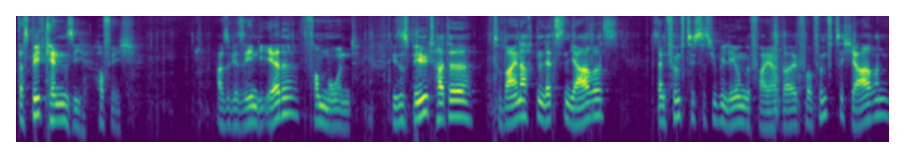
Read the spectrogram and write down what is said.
Das Bild kennen Sie, hoffe ich. Also wir sehen die Erde vom Mond. Dieses Bild hatte zu Weihnachten letzten Jahres sein 50. Jubiläum gefeiert, weil vor 50 Jahren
